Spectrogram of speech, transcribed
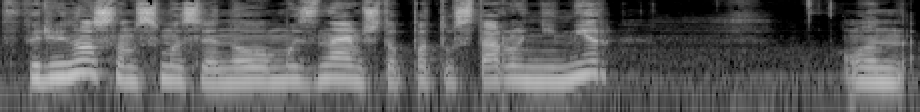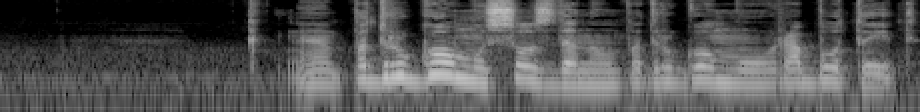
в переносном смысле, но мы знаем, что потусторонний мир, он э, по-другому создан, он по-другому работает.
